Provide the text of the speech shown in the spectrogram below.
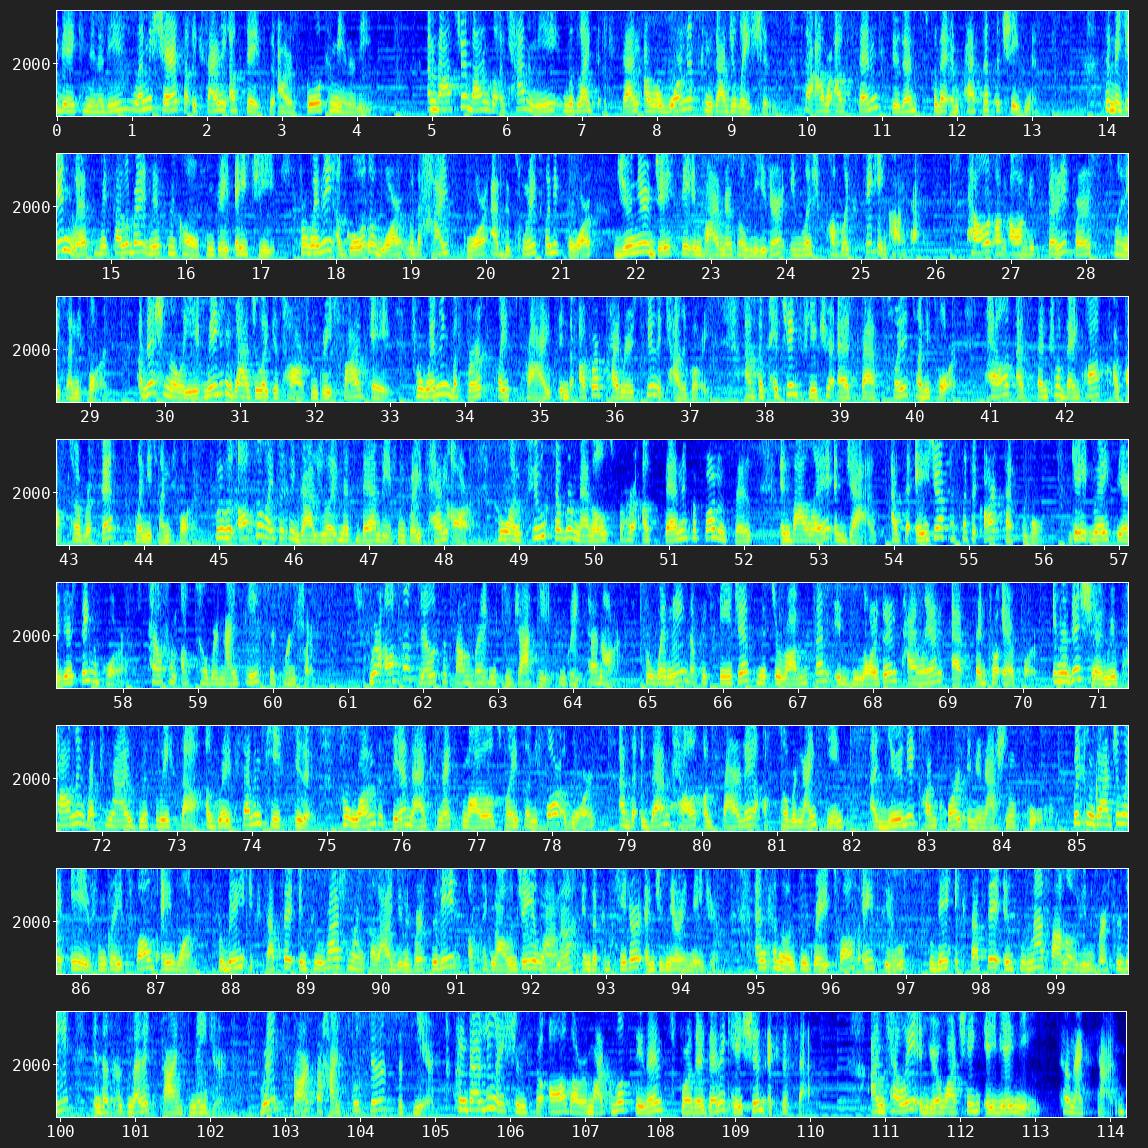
ABA community, let me share some exciting updates to our school community. Ambassador Bilingual Academy would like to extend our warmest congratulations to our outstanding students for their impressive achievements. To begin with, we celebrate Miss Nicole from grade 8G for winning a gold award with a high score at the 2024 Junior JC Environmental Leader English Public Speaking Contest, held on August 31st, 2024. Additionally, we congratulate Guitar from grade 5A for winning the first place prize in the upper primary student category at the Pitching Future Ed Fest 2024, held at Central Bangkok on October 5th, 2024. We would also like to congratulate Miss Bambi from grade 10R, who won two silver medals for her outstanding performances in ballet and jazz at the Asia Pacific Art Festival, Gateway Theatre Singapore, held from October 19th to 21st. We're also thrilled to celebrate Mr. Jackie from grade 10R for winning the prestigious Mr. Robinson in northern Thailand at Central Airport. In addition, we proudly recognize Miss Lisa, a grade 7P student who won the CNX Next Model 2024 award at the event held on Saturday, October 19 at Unity Concord International School. We congratulate Eve from grade 12A1 for being accepted into Rajamangala University of Technology, Lanna in the computer engineering major, and Kanun from grade 12A2 for being accepted into Mae Fah Luang University in the cosmetic science major. Great start for high school students this year. Congratulations to all of our remarkable students for their dedication and success. I'm Kelly and you're watching ABA News. Till next time.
